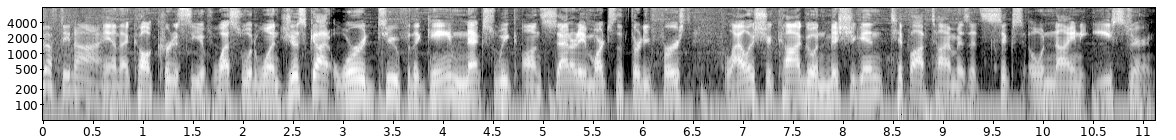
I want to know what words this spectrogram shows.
59. And that call courtesy of Westwood One just got word too for the game next week on Saturday, March the 31st. Loyola, Chicago, and Michigan. Tip-off time is at 6:09 Eastern.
